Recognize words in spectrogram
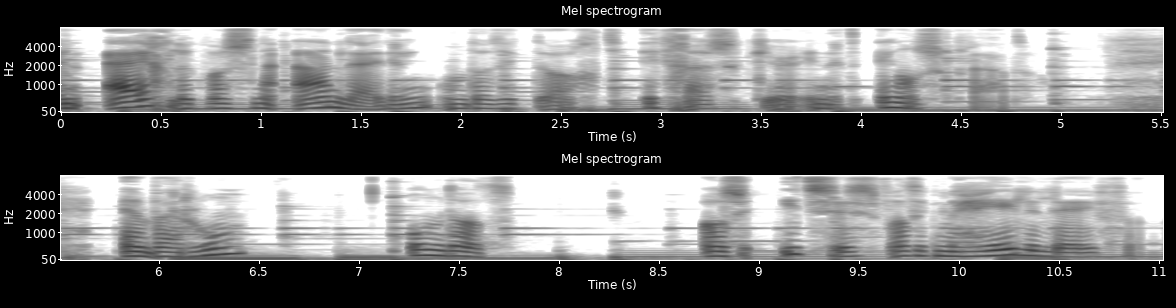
En eigenlijk was het naar aanleiding omdat ik dacht, ik ga eens een keer in het Engels praten. En waarom? Omdat als er iets is wat ik mijn hele leven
